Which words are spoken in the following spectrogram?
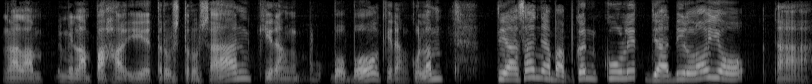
ngalam milampah hal ia terus-terusan kirang bobo kirang kulem tiasa nyababkan kulit jadi loyo. Tah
